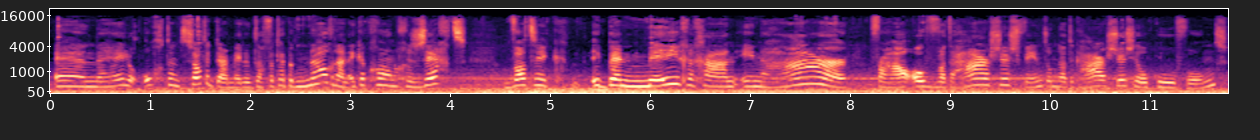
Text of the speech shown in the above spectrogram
En de hele ochtend zat ik daarmee. Ik dacht, wat heb ik nou gedaan? Ik heb gewoon gezegd wat ik... Ik ben meegegaan in haar verhaal over wat haar zus vindt. Omdat ik haar zus heel cool vond.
